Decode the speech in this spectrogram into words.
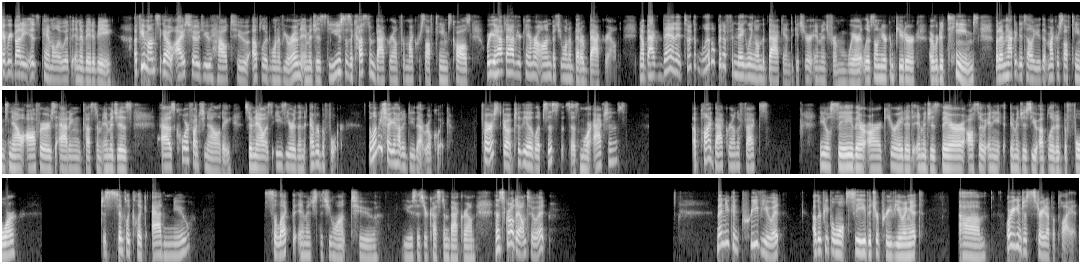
everybody, it's Pamela with Innovative E. A few months ago, I showed you how to upload one of your own images to use as a custom background for Microsoft Teams calls where you have to have your camera on, but you want a better background. Now, back then, it took a little bit of finagling on the back end to get your image from where it lives on your computer over to Teams, but I'm happy to tell you that Microsoft Teams now offers adding custom images as core functionality, so now it's easier than ever before. So let me show you how to do that real quick. First, go up to the ellipsis that says More Actions. Apply background effects. You'll see there are curated images there, also any images you uploaded before. Just simply click Add New. Select the image that you want to use as your custom background and scroll down to it. Then you can preview it other people won't see that you're previewing it. Um, or you can just straight up apply it.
